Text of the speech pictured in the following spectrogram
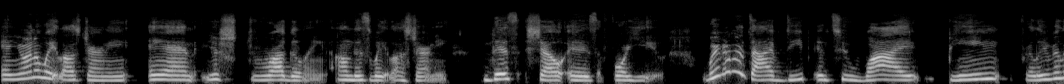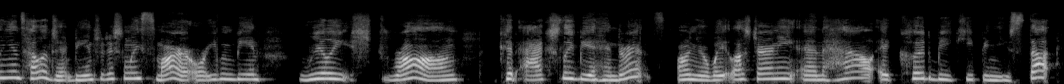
and you're on a weight loss journey and you're struggling on this weight loss journey, this show is for you we're going to dive deep into why being really, really intelligent, being traditionally smart, or even being really strong could actually be a hindrance on your weight loss journey and how it could be keeping you stuck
